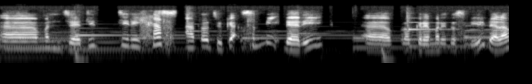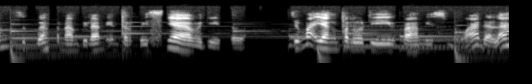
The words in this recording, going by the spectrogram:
uh, menjadi ciri khas atau juga seni dari uh, programmer itu sendiri dalam sebuah penampilan interface-nya begitu. Cuma yang perlu dipahami semua adalah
